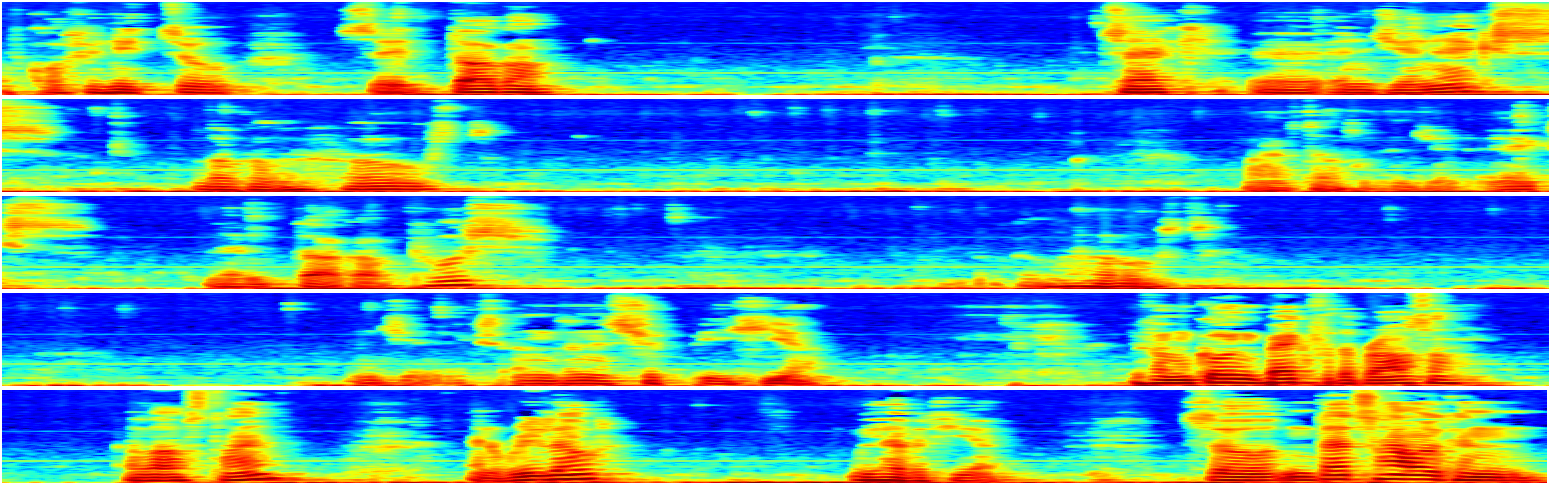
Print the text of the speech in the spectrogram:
of course we need to say docker tag uh, nginx localhost 5000 nginx then docker push localhost nginx and then it should be here. If I'm going back for the browser a last time and reload we have it here. So that's how I can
